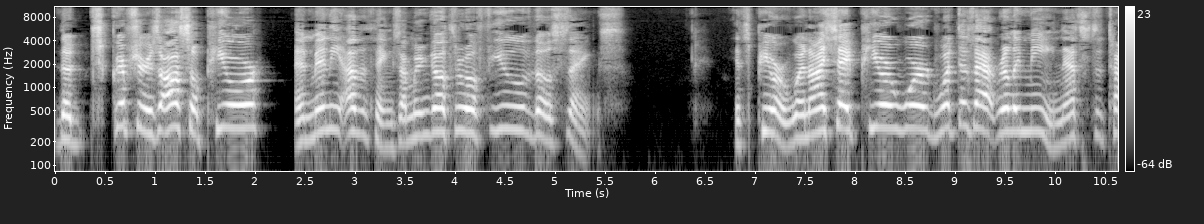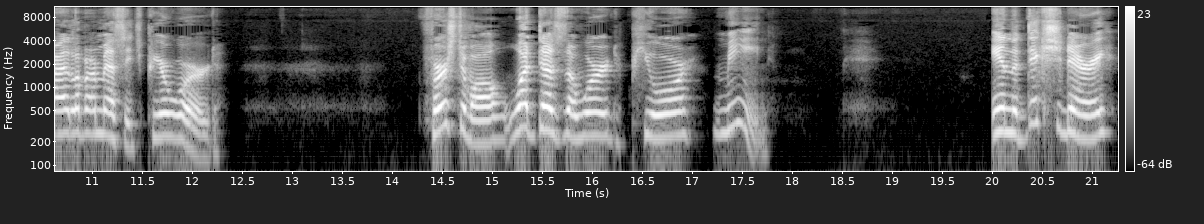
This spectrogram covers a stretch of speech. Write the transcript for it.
The scripture is also pure and many other things. I'm going to go through a few of those things. It's pure. When I say pure word, what does that really mean? That's the title of our message, pure word. First of all, what does the word pure mean? In the dictionary,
